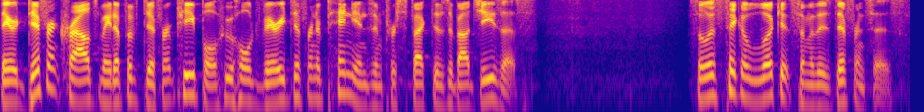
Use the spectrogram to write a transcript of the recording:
They are different crowds made up of different people who hold very different opinions and perspectives about Jesus. So let's take a look at some of those differences.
